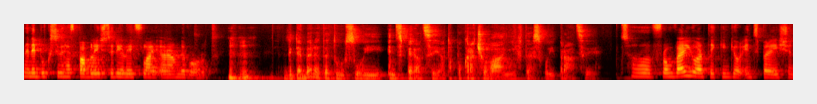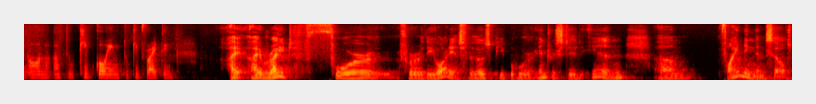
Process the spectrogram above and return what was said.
Many books you have published really fly around the world. Kde berete tu svoji inspiraci a to pokračování v té svoji práci? So from where you are taking your inspiration on uh, to keep going, to keep writing? I, I write for, for the audience, for those people who are interested in um, finding themselves,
